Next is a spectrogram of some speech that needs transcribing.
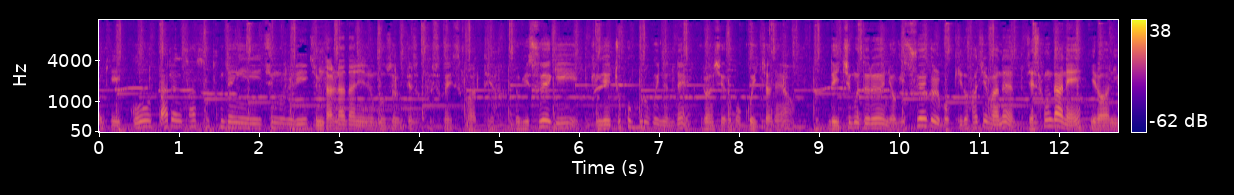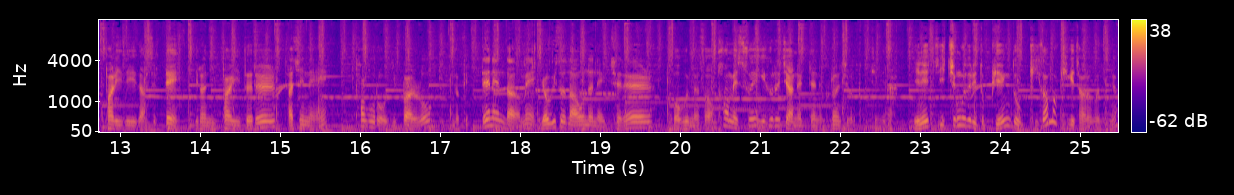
여기 있고 다른 사슴풍뎅이 친구들이 지금 날아다니는 모습을 계속 볼 수가 있을 것 같아요. 여기 수액이 굉장히 조금 흐르고 있는데 이런 식으로 먹고 있잖아요. 근데 이 친구들은 여기 수액을 먹기도 하지만은 이제 상단에 이런 이파리들이 났을 때 이런 이파리들을 자신의 턱으로 이빨로 이렇게 떼낸 다음에 여기서 나오는 액체를 먹으면서 처음에 수액이 흐르지 않을 때는 그런 식으로 버팁니다. 얘네 이 친구들이 또 비행도 기가 막히게 잘하거든요.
